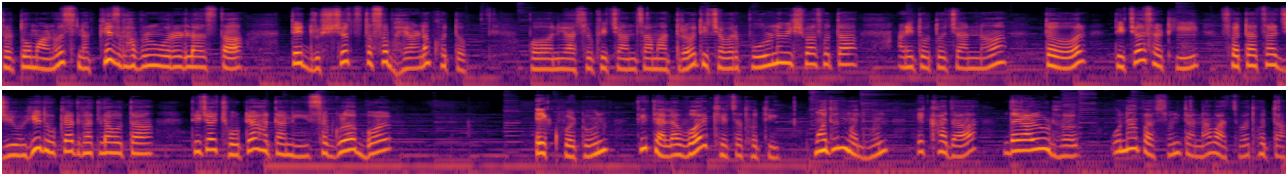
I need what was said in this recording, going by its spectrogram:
तर तो माणूस नक्कीच घाबरून ओरडला असता. ते दृश्यच तसं भयानक होतं. पण यासुकीचानचा मात्र तिच्यावर पूर्ण विश्वास होता आणि तोतोचाननं तर तिच्यासाठी स्वतःचा जीवही धोक्यात घातला होता. तिच्या छोट्या हाताने सगळं बळ एकवटून ती त्याला वर खेचत होती. मधून मधून एखादा दयाळू ढग उन्हापासून त्यांना वाचवत होता.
